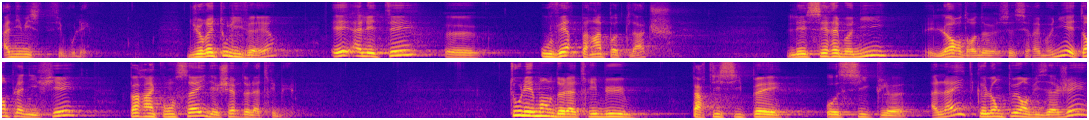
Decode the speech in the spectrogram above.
animiste si vous voulez, durait tout l'hiver et elle était euh, ouverte par un potlatch. Les cérémonies et l'ordre de ces cérémonies étant planifié par un conseil des chefs de la tribu. Tous les membres de la tribu participaient au cycle alaït que l'on peut envisager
